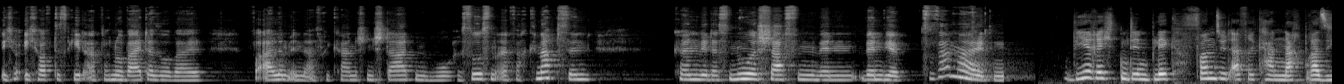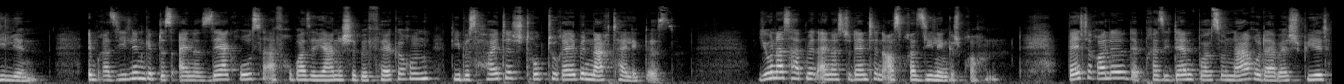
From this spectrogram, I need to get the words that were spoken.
ich, ich hoffe, das geht einfach nur weiter so, weil vor allem in afrikanischen Staaten, wo Ressourcen einfach knapp sind, können wir das nur schaffen, wenn, wenn wir zusammenhalten. Wir richten den Blick von Südafrika nach Brasilien. In Brasilien gibt es eine sehr große afro-brasilianische Bevölkerung, die bis heute strukturell benachteiligt ist. Jonas hat mit einer Studentin aus Brasilien gesprochen. Welche Rolle der Präsident Bolsonaro dabei spielt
